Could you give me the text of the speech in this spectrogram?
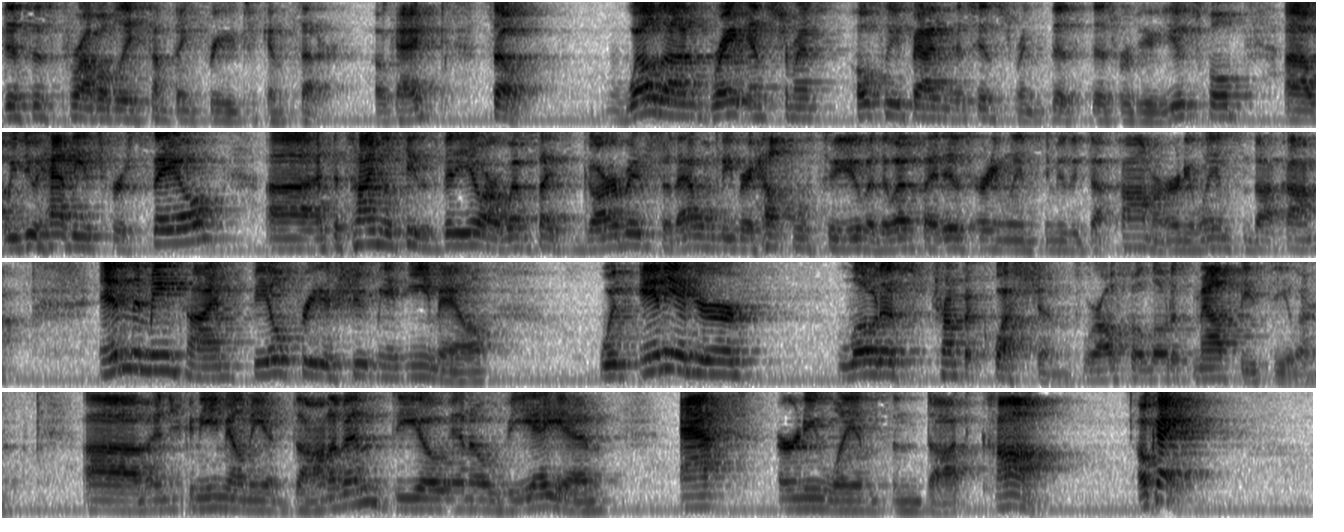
this is probably something for you to consider. Okay, so well done, great instrument. Hopefully you found this instrument, this this review useful. Uh, we do have these for sale. Uh, at the time you'll see this video, our website's garbage, so that won't be very helpful to you, but the website is erniewilliamsonmusic.com or erniewilliamson.com. In the meantime, feel free to shoot me an email with any of your Lotus trumpet questions. We're also a Lotus mouthpiece dealer. Um, and you can email me at Donovan, D O N O V A N, at erniewilliamson.com. Okay,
